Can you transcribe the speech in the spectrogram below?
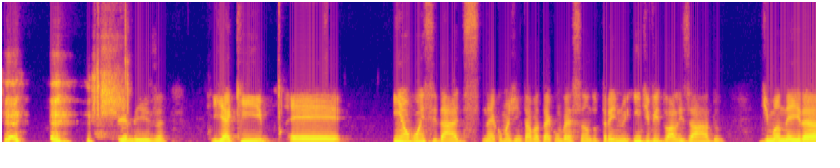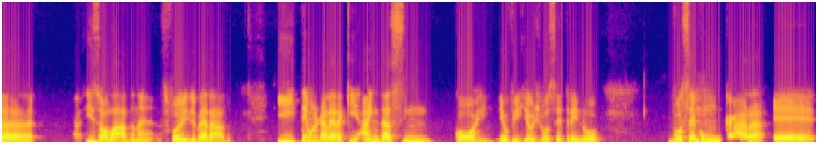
Beleza. E aqui, é, em algumas cidades, né, como a gente estava até conversando, treino individualizado, de maneira isolada, né, foi liberado. E tem uma galera que ainda assim corre. Eu vi que hoje você treinou. Você, como uhum. um cara é,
